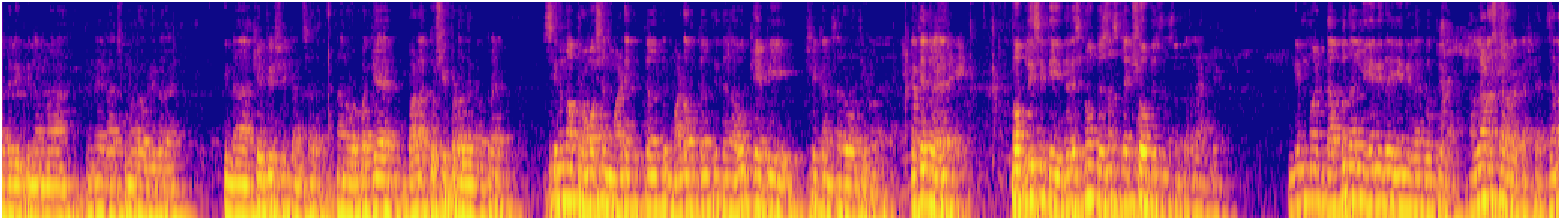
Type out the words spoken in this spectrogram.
ಅದೇ ರೀತಿ ನಮ್ಮ ವಿನಯ್ ರಾಜ್ಕುಮಾರ್ ಅವರಿದ್ದಾರೆ ಇನ್ನು ಕೆ ಪಿ ಶ್ರೀಕಾಂತ್ ಸರ್, ನಾನು ಅವ್ರ ಬಗ್ಗೆ ಭಾಳ ಖುಷಿ ಪಡೋದೇನು ಅಂದರೆ, ಸಿನಿಮಾ ಪ್ರಮೋಷನ್ ಮಾಡಿದ ಕಲ್ತು, ಮಾಡೋದು ಕಲ್ತಿದ್ದ ನಾವು ಕೆ ಪಿ ಶ್ರೀಕಾಂತ್ ಸರ್ ಓದ್ತಿಲ್ಲ ಯಾಕೆಂದರೆ publicity there is no business like show business ಅಂತಾರಲ್ಲ ಹಂಗೆ. ನಿಮ್ಮ ಡಬ್ಬದಲ್ಲಿ ಏನಿದೆ, ಏನಿಲ್ಲ ಗೊತ್ತಿಲ್ಲ. ಅಲ್ಲಾಡಿಸ್ತಾ ಇರ್ಬೇಕಷ್ಟೇ. ಜನ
